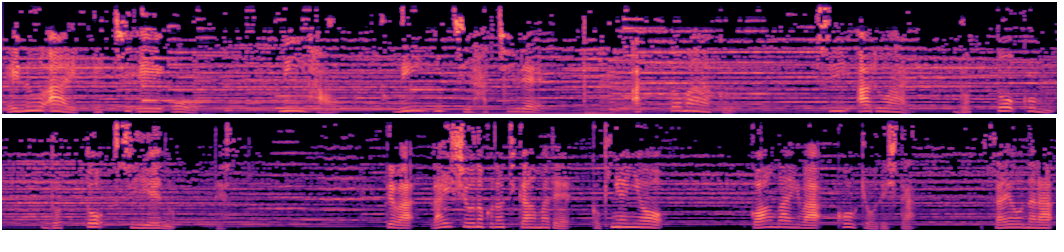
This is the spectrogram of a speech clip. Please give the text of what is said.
nihao2180 アットマーク CRI .com.cn です。では、来週のこの時間までごきげんよう。ご案内は公共でした。さようなら。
